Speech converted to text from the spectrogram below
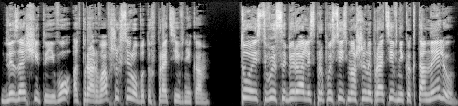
для защиты его от прорвавшихся роботов противника. То есть вы собирались пропустить машины противника к тоннелю?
